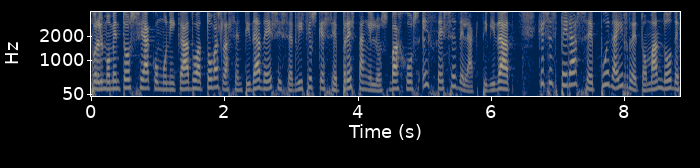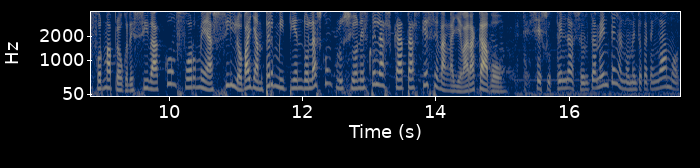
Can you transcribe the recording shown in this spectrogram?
Por el momento se ha comunicado a todas las entidades y servicios que se prestan en los bajos el cese de la actividad, que se espera se pueda ir retomando de forma progresiva conforme así lo vayan permitiendo las conclusiones de las catas que se van a llevar a cabo. Se suspenda absolutamente en el momento que tengamos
